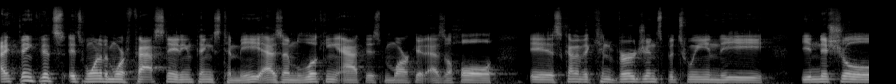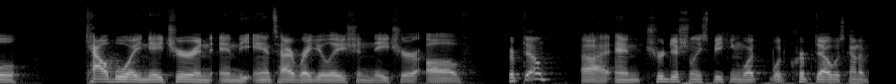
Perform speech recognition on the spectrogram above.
I think that's it's one of the more fascinating things to me as I'm looking at this market as a whole is kind of the convergence between the the initial cowboy nature and and the anti-regulation nature of crypto. Uh, and traditionally speaking, what what crypto was kind of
